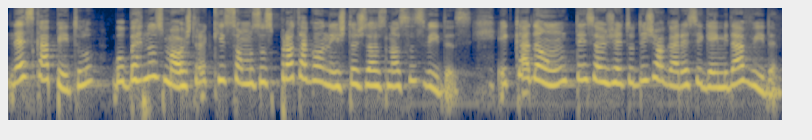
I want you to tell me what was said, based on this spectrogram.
nesse capítulo, Buber nos mostra que somos os protagonistas das nossas vidas e cada um tem seu jeito de jogar esse game da vida.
